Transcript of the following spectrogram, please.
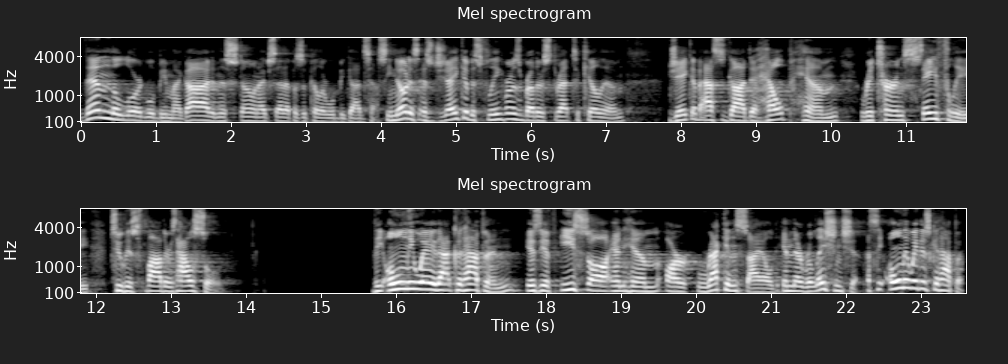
then the Lord will be my God, and this stone I've set up as a pillar will be God's house. See, notice as Jacob is fleeing from his brother's threat to kill him, Jacob asks God to help him return safely to his father's household. The only way that could happen is if Esau and him are reconciled in their relationship. That's the only way this could happen.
